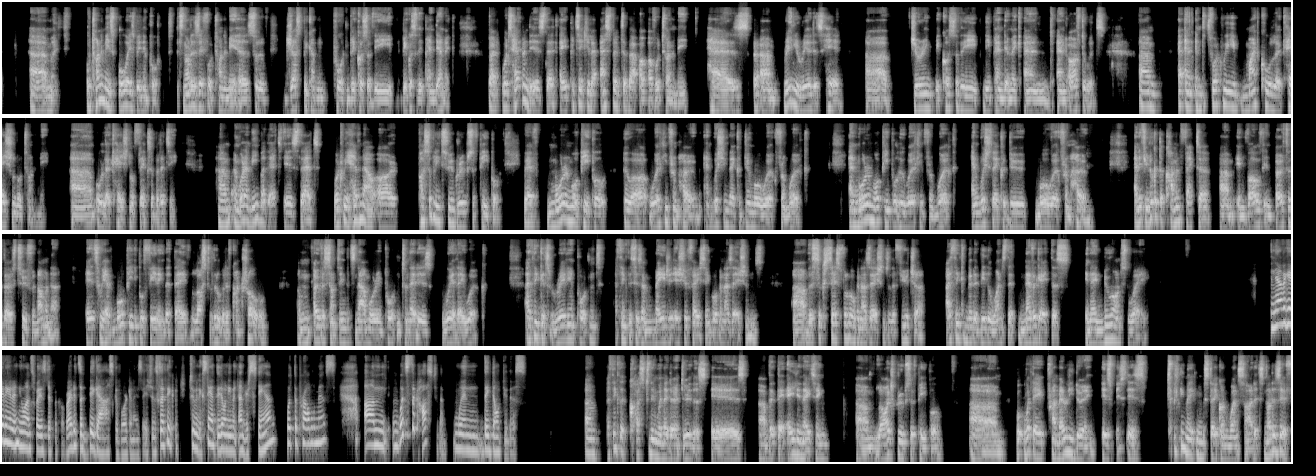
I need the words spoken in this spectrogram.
um, autonomy has always been important. It's not as if autonomy has sort of just become important because of the because of the pandemic. But what's happened is that a particular aspect of, of, of autonomy has um, really reared its head uh, during because of the the pandemic and and afterwards. Um, and, and it's what we might call locational autonomy um, or locational flexibility. Um, and what I mean by that is that what we have now are possibly two groups of people. We have more and more people who are working from home and wishing they could do more work from work, and more and more people who are working from work and wish they could do more work from home. And if you look at the common factor um, involved in both of those two phenomena, it's we have more people feeling that they've lost a little bit of control um, over something that's now more important, and that is where they work. I think it's really important. I think this is a major issue facing organizations. Uh, the successful organizations of the future, I think, are going to be the ones that navigate this in a nuanced way navigating it in a nuanced way is difficult, right? It's a big ask of organizations. Because I think to an extent, they don't even understand what the problem is. Um, what's the cost to them when they don't do this? Um, I think the cost to them when they don't do this is um, that they're alienating um, large groups of people. Um, what they're primarily doing is, is, is typically making a mistake on one side. It's not as if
